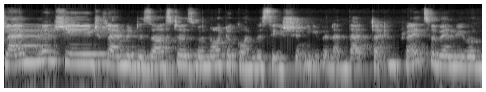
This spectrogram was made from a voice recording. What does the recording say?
Climate change, climate disasters were not a conversation even at that time, right? So when we were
